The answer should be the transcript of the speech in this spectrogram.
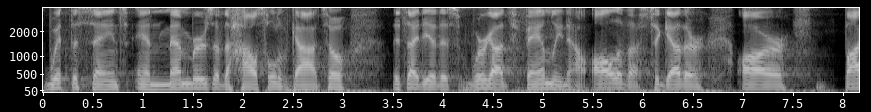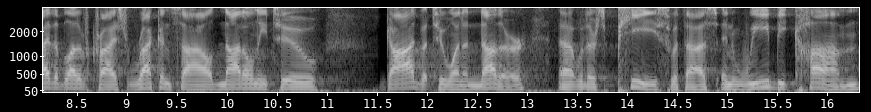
with the saints and members of the household of God. So this idea of this we're God's family now. All of us together are by the blood of Christ reconciled not only to God, but to one another. Uh, where there's peace with us, and we become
